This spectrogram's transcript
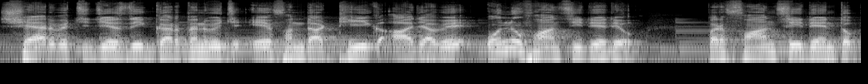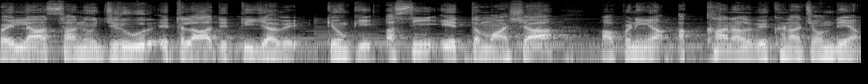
ਸ਼ਹਿਰ ਵਿੱਚ ਜਿਸ ਦੀ ਗਰਦਨ ਵਿੱਚ ਇਹ ਫੰਦਾ ਠੀਕ ਆ ਜਾਵੇ, ਉਹਨੂੰ ਫਾਂਸੀ ਦੇ ਦਿਓ। ਪਰ ਫਾਂਸੀ ਦੇਣ ਤੋਂ ਪਹਿਲਾਂ ਸਾਨੂੰ ਜ਼ਰੂਰ ਇਤਲਾਹ ਦਿੱਤੀ ਜਾਵੇ, ਕਿਉਂਕਿ ਅਸੀਂ ਇਹ ਤਮਾਸ਼ਾ ਆਪਣੀਆਂ ਅੱਖਾਂ ਨਾਲ ਵੇਖਣਾ ਚਾਹੁੰਦੇ ਹਾਂ।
